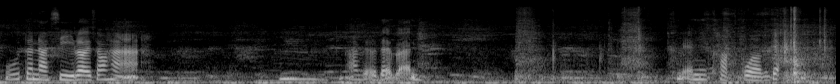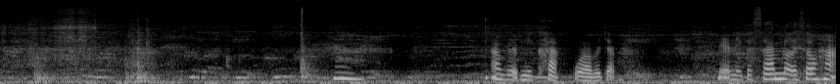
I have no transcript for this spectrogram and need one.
โอ้ตัวหนักสี่ร้อยเสาหาอืมเอาแบบได้บ้าน แบบนี้ขักกว่าจ้ะอืมเอาแบบนี้ขักกว่าไปจ้ะแบบนี้ก็ซ้ำร้อยเศร้าหา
